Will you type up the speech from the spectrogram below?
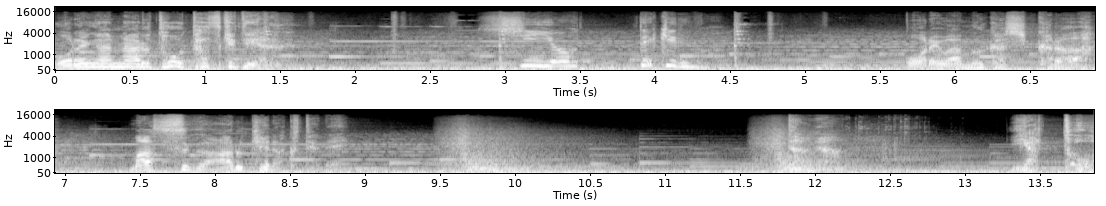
俺がナルトを助けてやる。信用できるの？俺は昔からまっすぐ歩けなくてね。だがやっと。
